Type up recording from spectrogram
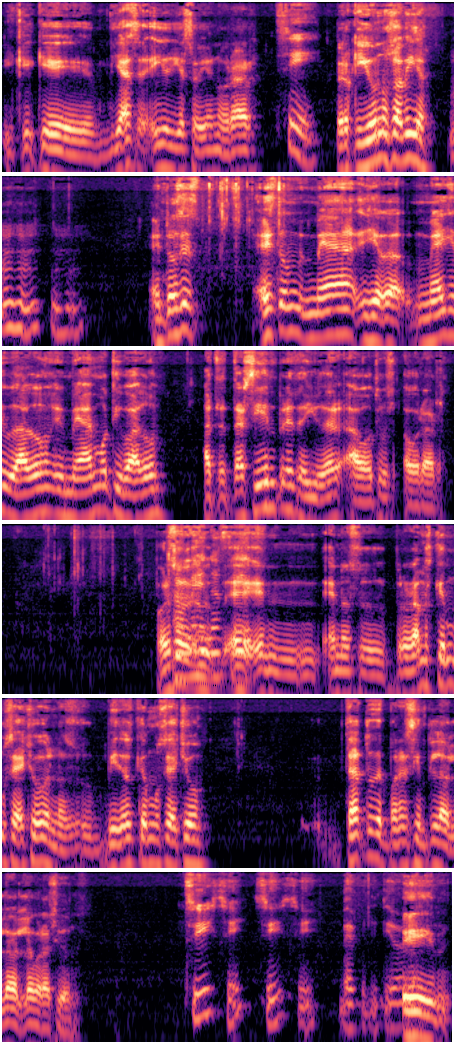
y que, que ya ellos ya sabían orar. Sí. Pero que yo no sabía. Entonces, esto me ha, me ha ayudado y me ha motivado a tratar siempre de ayudar a otros a orar. Por eso eh, en, los programas que hemos hecho, en los videos que hemos hecho, trato de poner siempre la, oración. Sí, sí, sí, sí, definitivamente.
